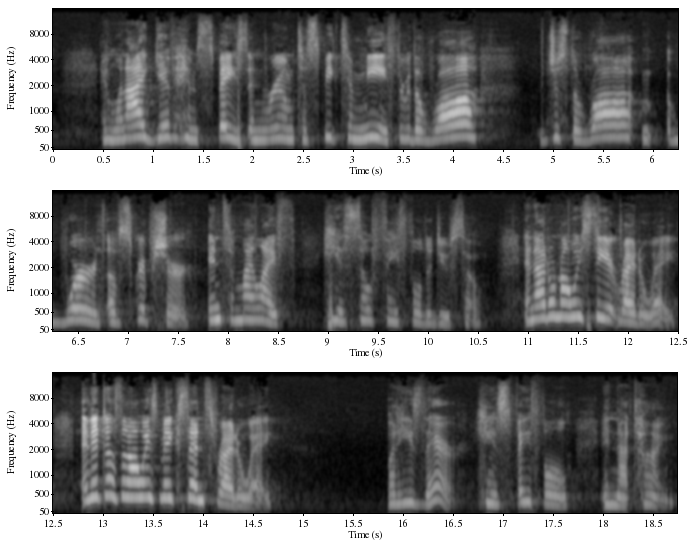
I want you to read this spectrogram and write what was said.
and when I give him space and room to speak to me through the raw, just the raw words of scripture into my life, he is so faithful to do so. And I don't always see it right away. And it doesn't always make sense right away. But he's there. He is faithful in that time.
